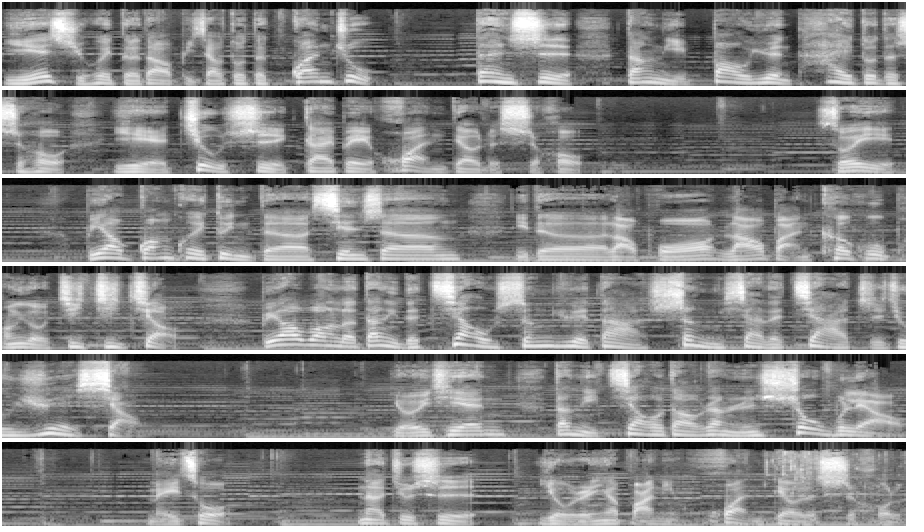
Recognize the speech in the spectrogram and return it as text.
也许会得到比较多的关注。但是，当你抱怨太多的时候，也就是该被换掉的时候。所以，不要光会对你的先生、你的老婆、老板、客户、朋友叽叽叫，不要忘了，当你的叫声越大，剩下的价值就越小。有一天，当你叫到让人受不了，没错，那就是有人要把你换掉的时候了。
